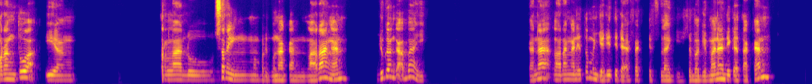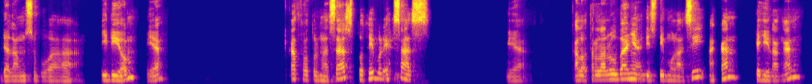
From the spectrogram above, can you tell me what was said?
orang tua yang terlalu sering mempergunakan larangan juga nggak baik. Karena larangan itu menjadi tidak efektif lagi. Sebagaimana dikatakan dalam sebuah idiom, ya, kathratul masas tutibul ihsas. Ya, kalau terlalu banyak distimulasi akan kehilangan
